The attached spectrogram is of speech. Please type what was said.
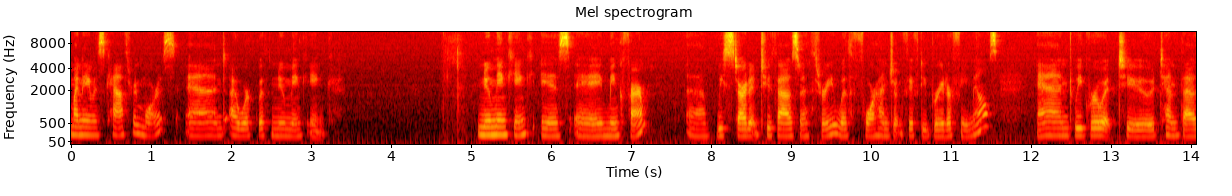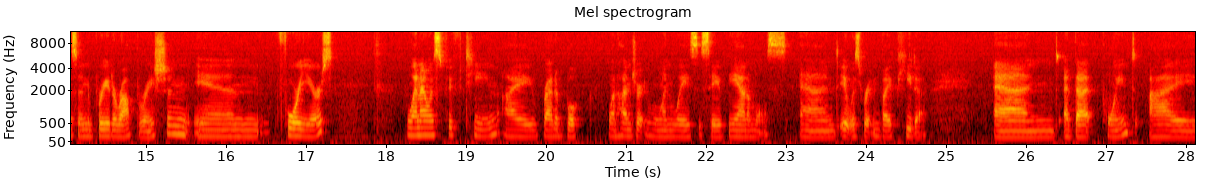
My name is Catherine Moores and I work with New Mink Inc. New Mink Inc. is a mink farm. Uh, we started in 2003 with 450 breeder females and we grew it to 10,000 breeder operation in four years. When I was 15, I read a book, 101 Ways to Save the Animals, and it was written by PETA. And at that point, I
